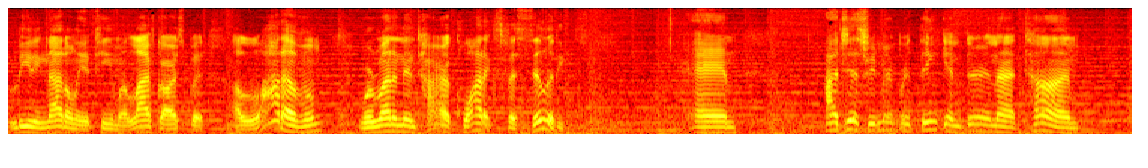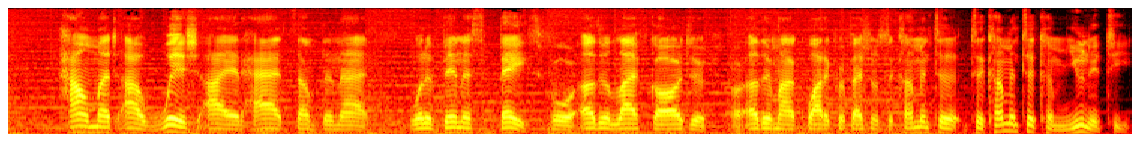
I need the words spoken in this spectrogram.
leading not only a team of lifeguards, but a lot of them were running entire aquatics facilities. And I just remember thinking during that time how much I wish I had had something that would have been a space for other lifeguards or, or other my aquatic professionals to come into to come into community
